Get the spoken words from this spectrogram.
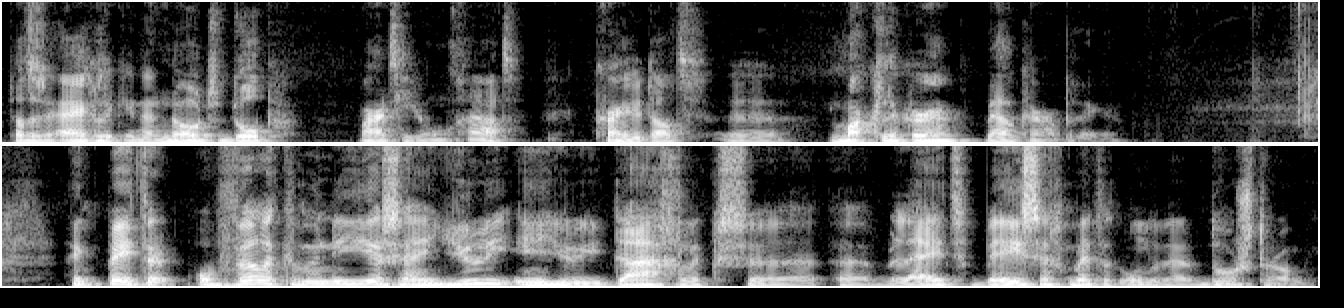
Dat is eigenlijk in een notendop waar het hier om gaat. Kan je dat uh, makkelijker bij elkaar brengen? Henk Peter, op welke manier zijn jullie in jullie dagelijks uh, uh, beleid bezig met het onderwerp doorstroming?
